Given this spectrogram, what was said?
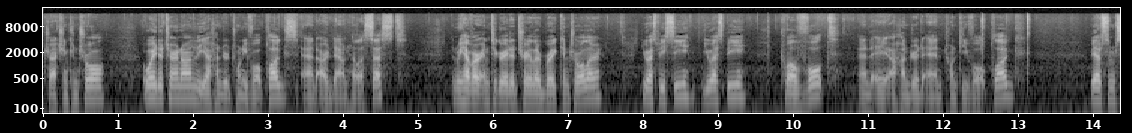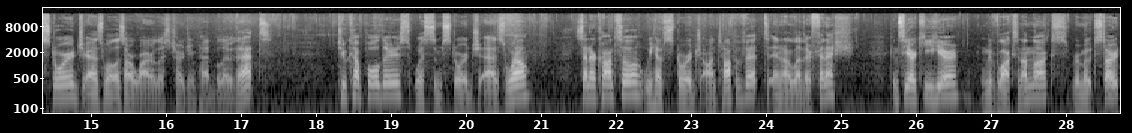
traction control, a way to turn on the 120 volt plugs, and our downhill assist. Then we have our integrated trailer brake controller, USB C, USB, 12 volt, and a 120 volt plug. We have some storage as well as our wireless charging pad below that. Two cup holders with some storage as well. Center console, we have storage on top of it in a leather finish. You can see our key here. We have locks and unlocks, remote start,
